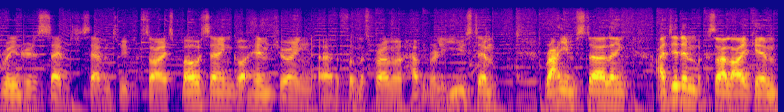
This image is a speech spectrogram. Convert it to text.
377 to be precise. Boateng got him during uh, the FUTMAS promo, haven't really used him. Raheem Sterling, I did him because I like him.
